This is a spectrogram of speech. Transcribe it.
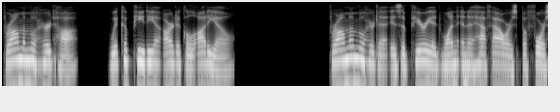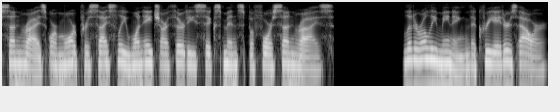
Brahma Muhurta, Wikipedia article audio. Brahma Muhurta is a period one and a half hours before sunrise or more precisely 1 hr 36 minutes before sunrise. Literally meaning the creator's hour,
